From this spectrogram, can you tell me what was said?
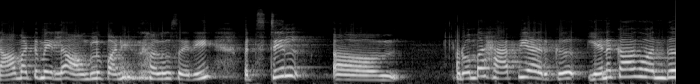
நான் மட்டுமே இல்லை அவங்களும் பண்ணியிருந்தாலும் சரி. பட் ஸ்டில் ரொம்ப ஹாப்பியாக இருக்குது எனக்காக வந்து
